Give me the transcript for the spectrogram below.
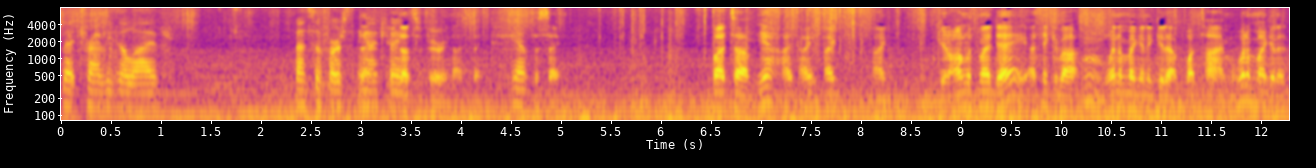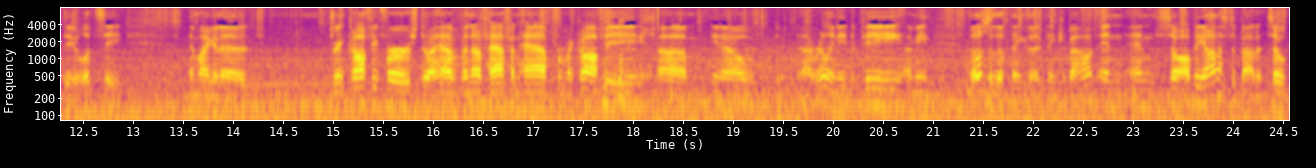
that Trevi's alive. That's the first thing I you. think. That's a very nice thing Yep. to say. But um, yeah, I, I, I, I get on with my day. I think about hmm, when am I going to get up? What time? What am I going to do? Let's see. Am I going to drink coffee first? Do I have enough half and half for my coffee? um, you know, I really need to pee. I mean, those are the things I think about, and and so I'll be honest about it. So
